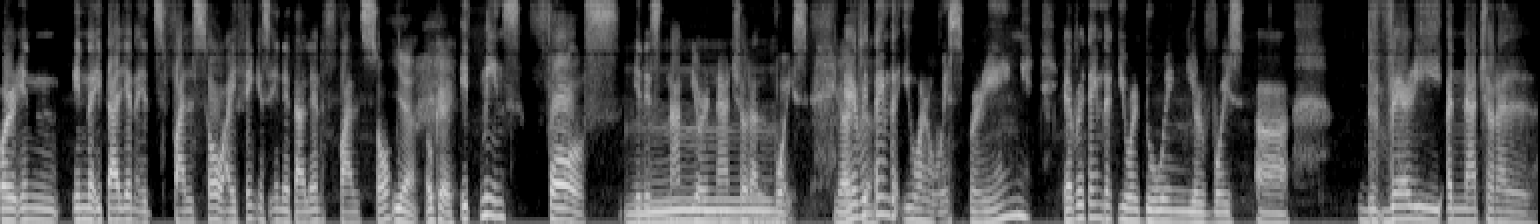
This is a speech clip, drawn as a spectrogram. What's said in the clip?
Or in in the Italian it's falso. I think it's in Italian falso. yeah. Okay. It means false. It is not your natural Mm. voice. Gotcha. Every time that you are whispering, every time that you are doing your voice uh very unnatural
